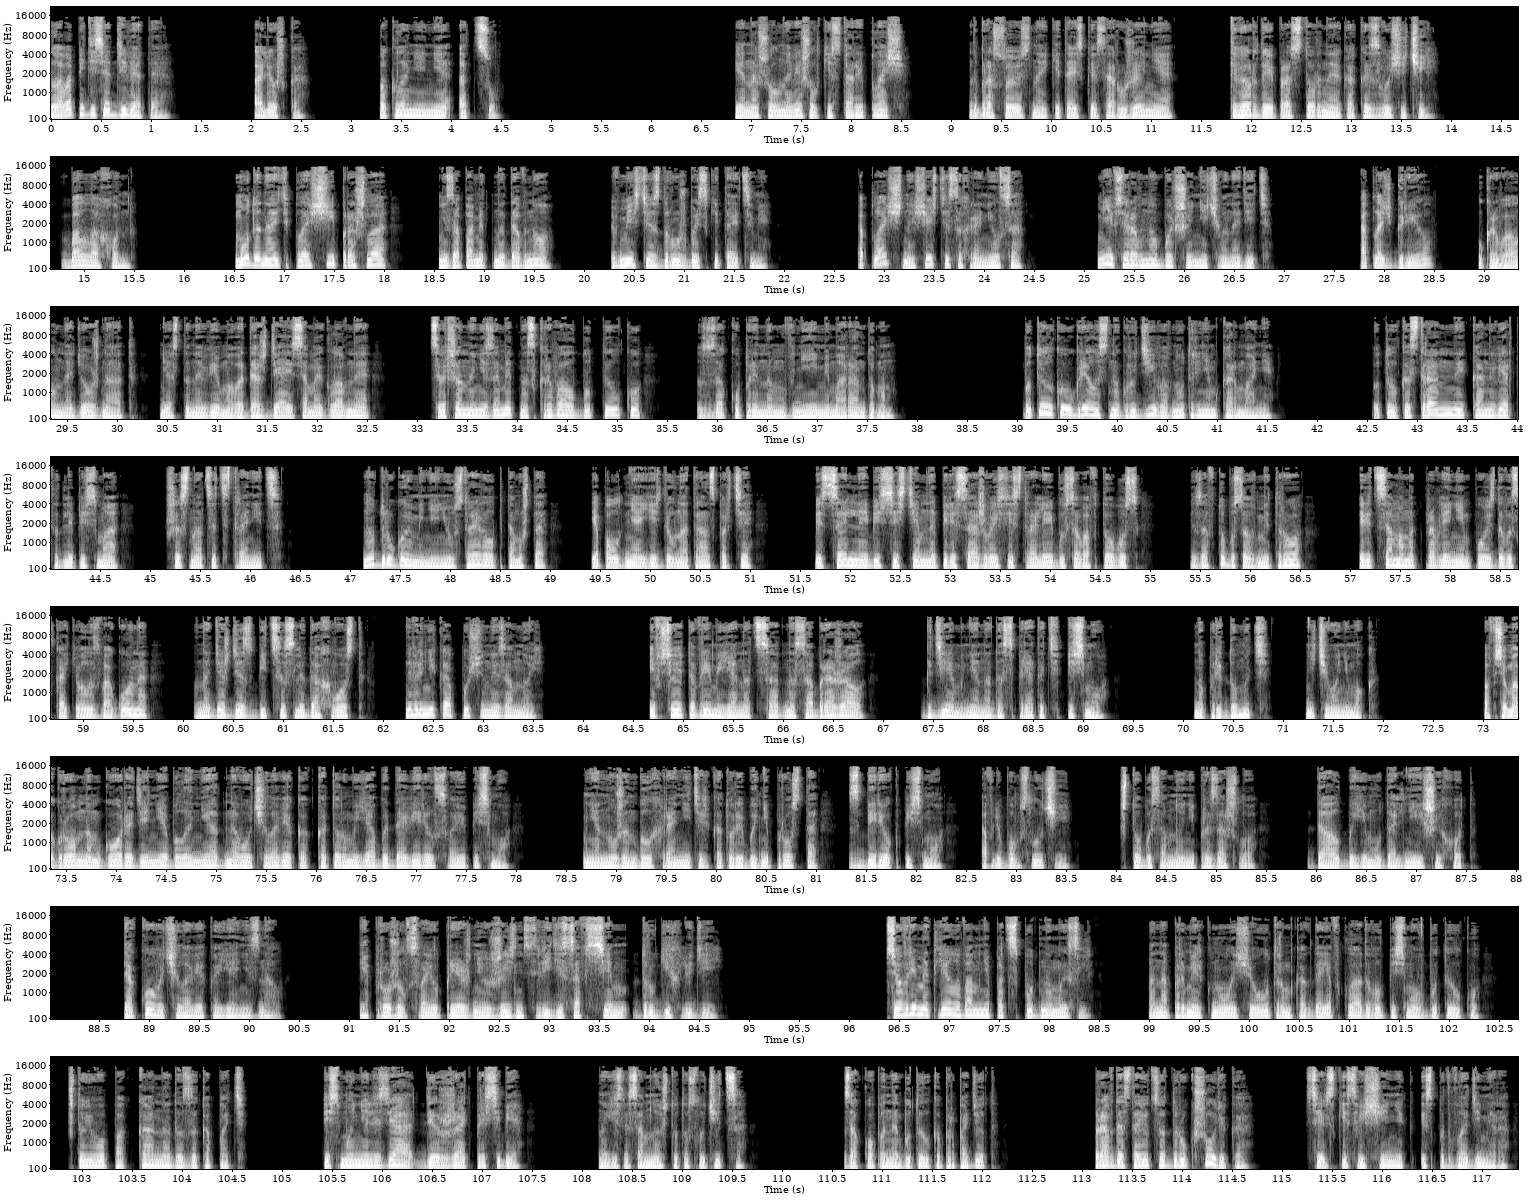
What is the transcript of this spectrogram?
Глава 59. Алешка. Поклонение отцу. Я нашел на вешалке старый плащ, добросовестное китайское сооружение, твердое и просторное, как извозчичий. Балахон. Мода на эти плащи прошла незапамятно давно, вместе с дружбой с китайцами. А плащ, на счастье, сохранился. Мне все равно больше нечего надеть. А плащ грел, укрывал надежно от неостановимого дождя и, самое главное, совершенно незаметно скрывал бутылку с закупоренным в ней меморандумом. Бутылка угрелась на груди во внутреннем кармане. Бутылка — странный конверт для письма в шестнадцать страниц. Но другой меня не устраивал, потому что я полдня ездил на транспорте, бесцельно и бессистемно пересаживаясь из троллейбуса в автобус, из автобуса в метро — Перед самым отправлением поезда выскакивал из вагона в надежде сбить со следа хвост, наверняка опущенный за мной. И все это время я надсадно соображал, где мне надо спрятать письмо. Но придумать ничего не мог. Во всем огромном городе не было ни одного человека, которому я бы доверил свое письмо. Мне нужен был хранитель, который бы не просто сберег письмо, а в любом случае, что бы со мной ни произошло, дал бы ему дальнейший ход. Такого человека я не знал. Я прожил свою прежнюю жизнь среди совсем других людей. Все время тлела во мне подспудная мысль. Она промелькнула еще утром, когда я вкладывал письмо в бутылку, что его пока надо закопать. Письмо нельзя держать при себе. Но если со мной что-то случится, закопанная бутылка пропадет. Правда, остается друг Шурика, сельский священник из-под Владимира.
